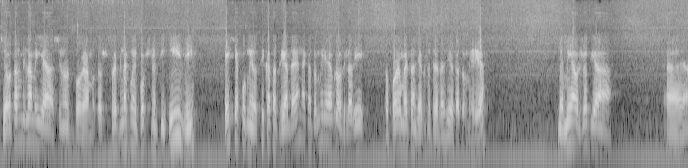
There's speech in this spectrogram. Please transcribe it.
Και όταν μιλάμε για σύνολο του προγράμματος πρέπει να έχουμε υπόψη ότι ήδη έχει απομειωθεί κατά 31 εκατομμύρια ευρώ. Δηλαδή το πρόγραμμα ήταν 232 εκατομμύρια με μια οριζόντια ε,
